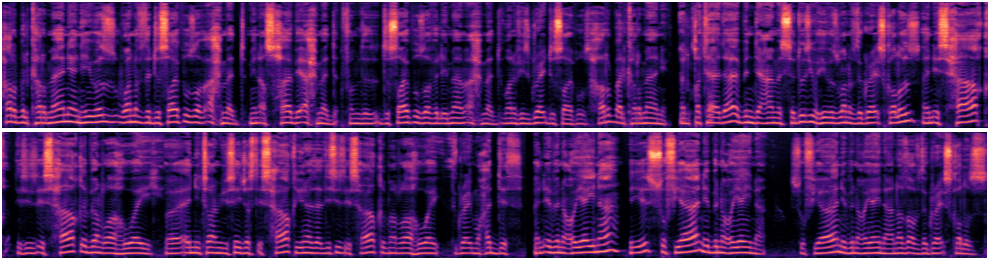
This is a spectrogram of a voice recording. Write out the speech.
Harb al-Karmani and he was one of the disciples of Ahmad, min ashab Ahmad, from the disciples of Imam Ahmad, one of his great disciples, Harb al-Karmani. And Qatada ibn Da'am al-Sadusi, he was one of the great scholars. And Ishaq, this is Ishaq ibn Rahway. Uh, anytime you say just Ishaq, you know that this is Ishaq ibn Rahway, the great muhaddith. And Ibn Uyayna, he is Sufyan ibn Uyayna. سفيان ibn Uyayna, another of the great scholars.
